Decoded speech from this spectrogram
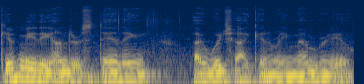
Give me the understanding by which I can remember you.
